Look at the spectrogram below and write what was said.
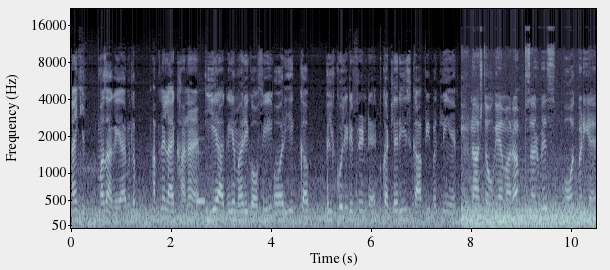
thank you मज़ा आ गया यार मतलब अपने लायक खाना है। ये आ गई हमारी कॉफ़ी और ये कप बिल्कुल ही डिफरेंट है। कटलरीज काफ़ी बदली हैं। नाश्ता हो गया हमारा। सर्विस बहुत बढ़िया है।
